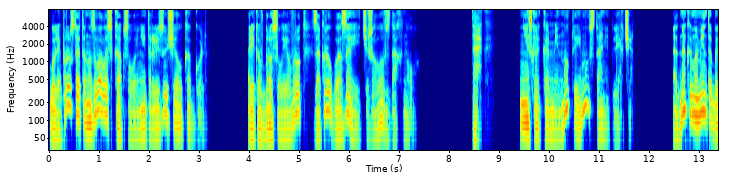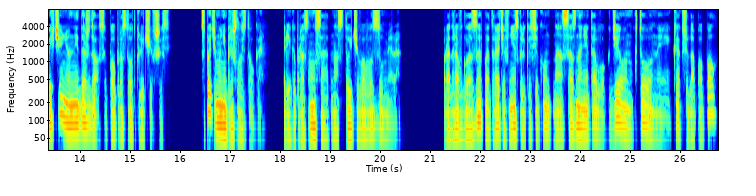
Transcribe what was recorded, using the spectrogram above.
Более просто это называлось капсулой, нейтрализующей алкоголь. Риков бросил ее в рот, закрыл глаза и тяжело вздохнул. Так, несколько минут, и ему станет легче. Однако момент облегчения он не дождался, попросту отключившись. Спать ему не пришлось долго. Рика проснулся от настойчивого зумера. Продрав глаза, потратив несколько секунд на осознание того, где он, кто он и как сюда попал,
